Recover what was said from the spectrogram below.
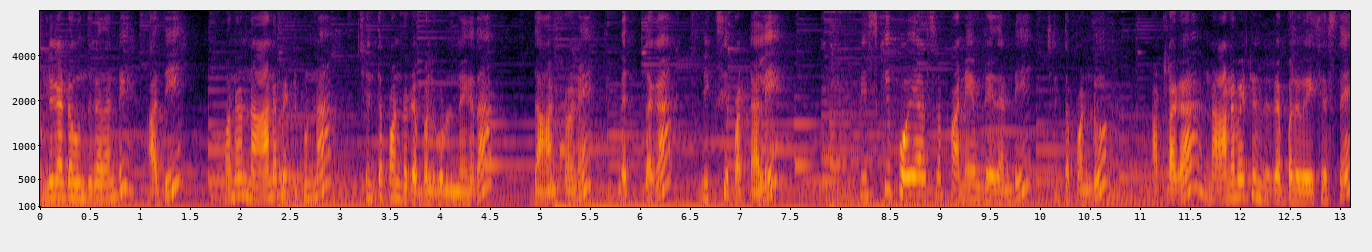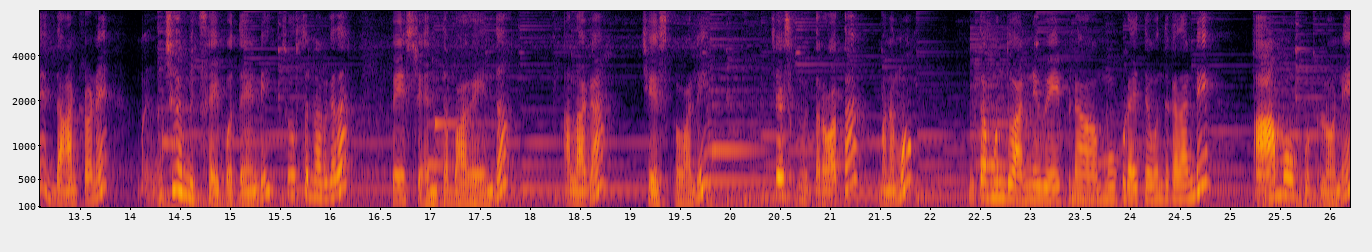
ఉల్లిగడ్డ ఉంది కదండి. అది మనం నానబెట్టుకున్న చింతపండు రెబ్బలు కూడా ఉన్నాయి కదా. దాంట్లోనే మెత్తగా మిక్సీ పట్టాలి. పిసికి పోయాల్సిన పని ఏం లేదండి చింతపండు. అట్లాగా నానబెట్టిన రెబ్బలు వేసేస్తే దాంట్లోనే మంచిగా మిక్స్ అయిపోతాయండి. చూస్తున్నారు కదా పేస్ట్ ఎంత బాగా అయిందో అలాగా చేసుకోవాలి. చేసుకున్న తర్వాత మనము ఇంతకుముందు అన్ని వేపిన మూకుడు అయితే ఉంది కదండి ఆ మూకుట్లోనే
